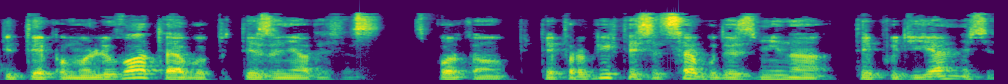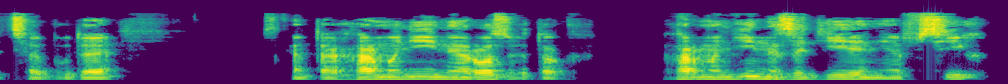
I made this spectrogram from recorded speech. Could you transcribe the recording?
піти помалювати або піти зайнятися спортом, або піти пробігтися, це буде зміна типу діяльності, це буде, скажімо так, гармонійний розвиток, гармонійне задіяння всіх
